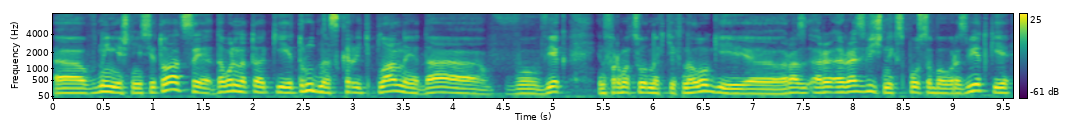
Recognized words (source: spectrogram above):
э, в нынешней ситуации довольно-таки трудно скрыть планы да, в век информационных технологий, э, раз, различных способов разведки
